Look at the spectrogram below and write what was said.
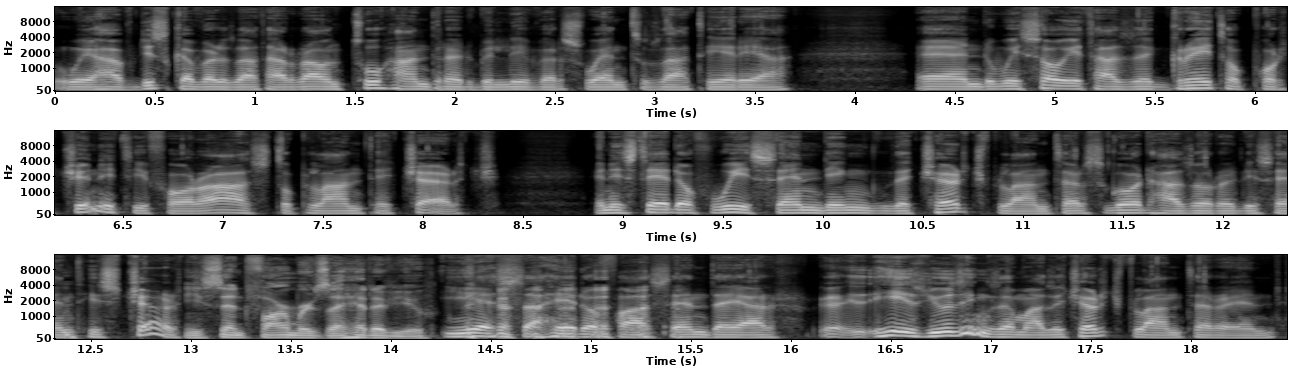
we have discovered that around 200 believers went to that area. And we saw it as a great opportunity for us to plant a church. And instead of we sending the church planters, God has already sent His church. He sent farmers ahead of you. yes, ahead of us, and they are. He is using them as a church planter, and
